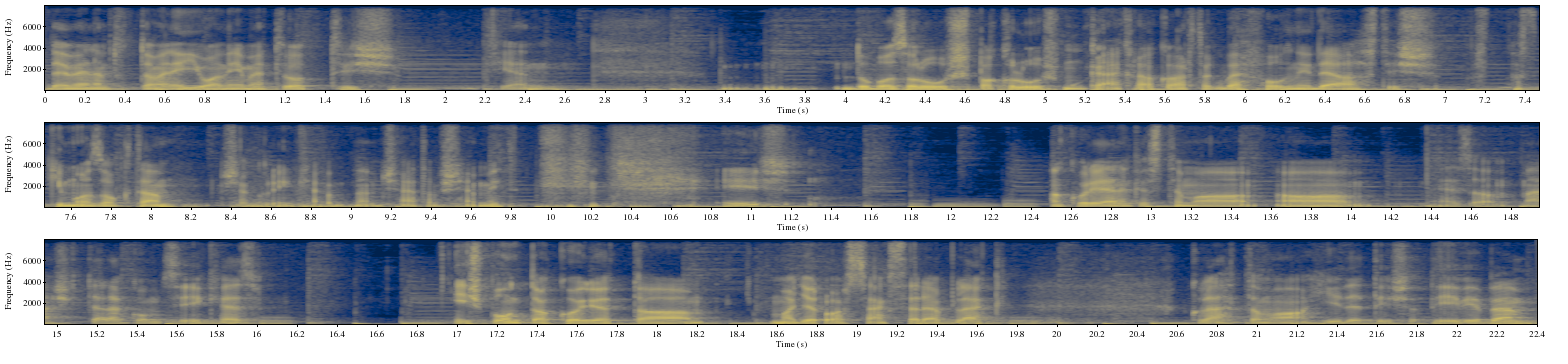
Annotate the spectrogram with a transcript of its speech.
De mivel nem tudtam elég jól németül, ott is ilyen dobozolós, pakolós munkákra akartak befogni, de azt is azt kimozogtam, és akkor inkább nem csináltam semmit. és akkor jelentkeztem a, a, ez a másik Telekom céghez, és pont akkor jött a Magyarország szereplek, akkor láttam a hirdetés a tévében,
